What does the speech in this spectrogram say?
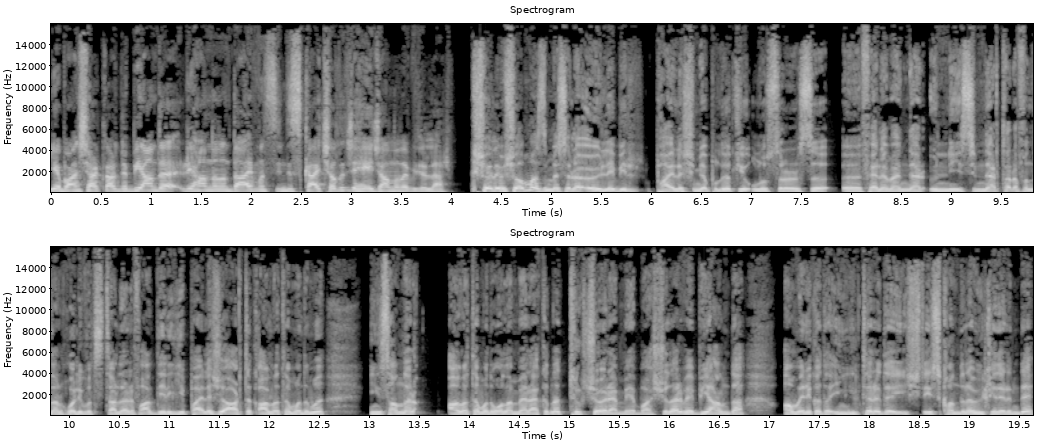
Yabancı şarkılar duyunca bir anda Rihanna'nın Diamonds in the Sky çalınca heyecanlanabilirler. Şöyle bir şey olmaz mı mesela öyle bir paylaşım yapılıyor ki uluslararası e, fenomenler, ünlü isimler tarafından Hollywood starları falan deli gibi paylaşıyor. Artık anlatamadığımı insanlar anlatamadım olan merakında Türkçe öğrenmeye başlıyorlar ve bir anda Amerika'da, İngiltere'de işte İskandinav ülkelerinde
